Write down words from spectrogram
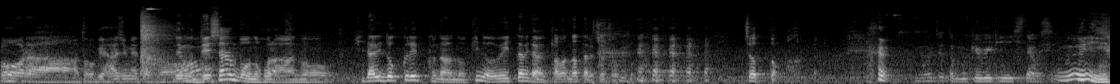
ほら飛び始めたぞ。でもデシャンボーのほらあの左ドッグレッグのあの木の上行ったみたいな球になったでしょちょっと。ちょっと。もうちょっとムキムキにしてほしい。無理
